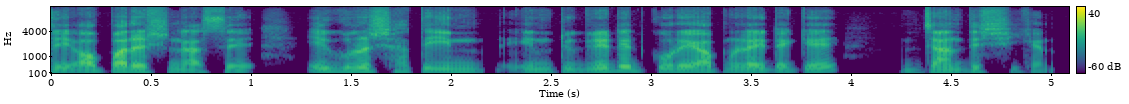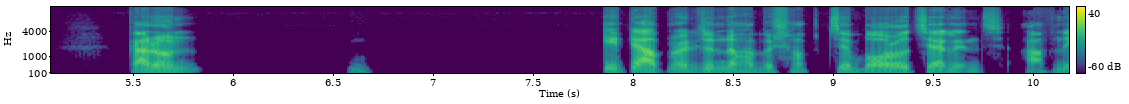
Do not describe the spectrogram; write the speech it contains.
যে অপারেশন আছে, এগুলোর সাথে ইন্টিগ্রেটেড করে আপনারা এটাকে জানতে শিখেন। কারণ এটা আপনার জন্য হবে সবচেয়ে বড় চ্যালেঞ্জ আপনি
